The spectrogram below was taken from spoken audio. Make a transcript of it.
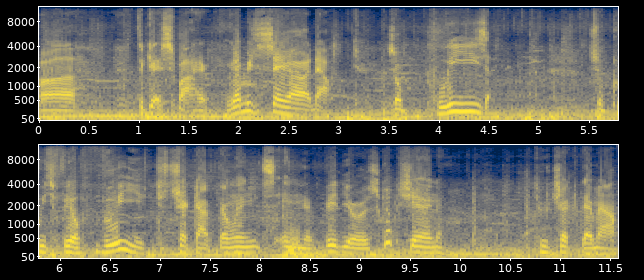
uh to get inspired. Let me just say that now. So please so please feel free to check out the links in the video description to check them out.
